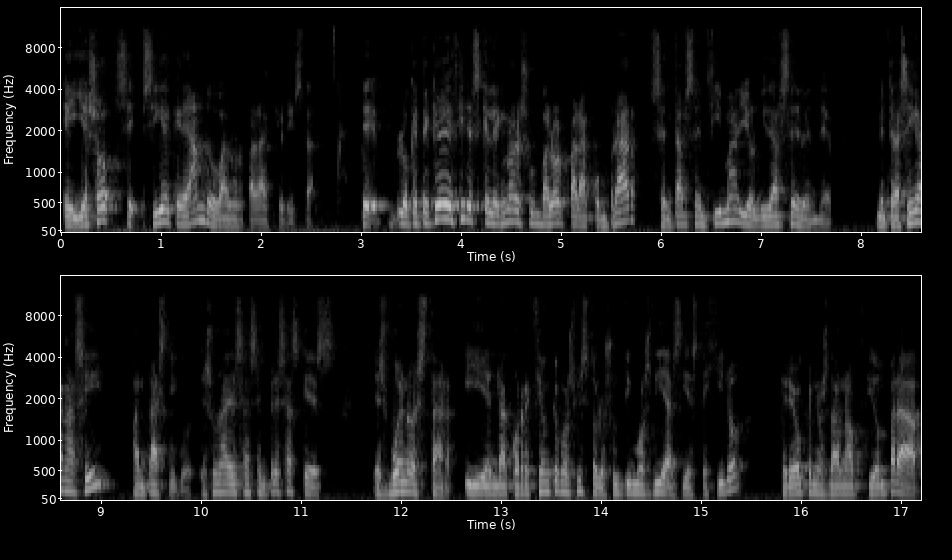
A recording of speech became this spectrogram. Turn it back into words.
eh, y eso sigue creando valor para el accionista. Eh, lo que te quiero decir es que el EGNOR es un valor para comprar, sentarse encima y olvidarse de vender. Mientras sigan así, fantástico. Es una de esas empresas que es, es bueno estar. Y en la corrección que hemos visto los últimos días y este giro, creo que nos da una opción para,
